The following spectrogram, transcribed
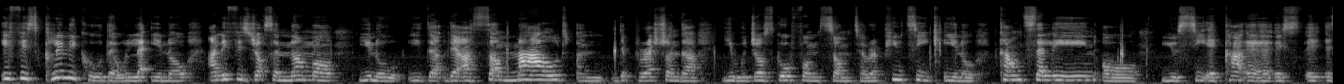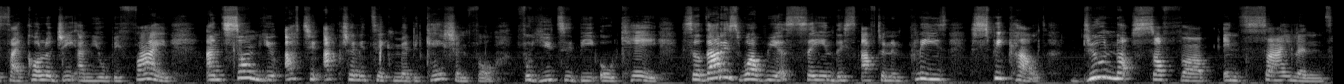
If it's clinical, they will let you know, and if it's just a normal, you know, there are some mild and depression that you will just go from some therapeutic, you know, counseling, or you see a, a, a, a psychology and you'll be fine. And some you have to actually take medication for for you to be okay. So that is what we are saying this afternoon. Please speak out. Do not suffer in silence.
